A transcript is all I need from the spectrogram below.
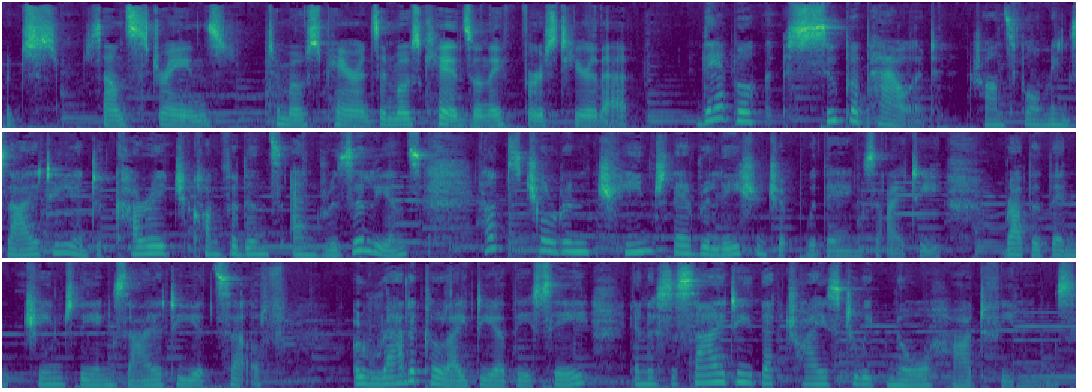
which sounds strange to most parents and most kids when they first hear that. Their book, Superpowered Transform Anxiety into Courage, Confidence, and Resilience, helps children change their relationship with their anxiety rather than change the anxiety itself. A radical idea, they say, in a society that tries to ignore hard feelings.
